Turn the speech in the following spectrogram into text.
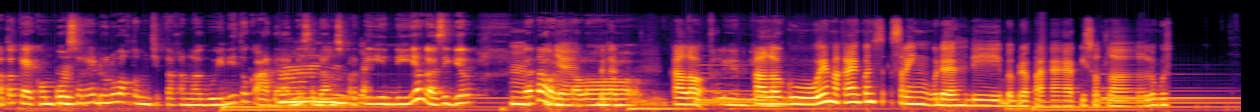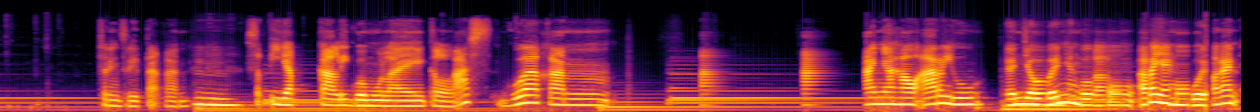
Atau kayak komposernya hmm. dulu waktu menciptakan lagu ini tuh keadaannya hmm. sedang seperti ya. ini. Ya nggak sih Gil? Nggak hmm. tahu yeah, deh iya, kalau kalau kalau gue makanya kan sering udah di beberapa episode lalu gue sering cerita kan. Hmm. Setiap kali gue mulai kelas, gue akan tanya how are you dan hmm. jawabannya gue gak mau apa yang mau gue makanya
